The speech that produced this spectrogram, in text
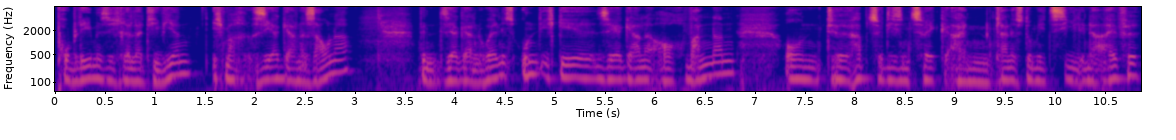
Probleme sich relativieren. Ich mache sehr gerne Sauna, bin sehr gerne Wellness und ich gehe sehr gerne auch wandern und äh, habe zu diesem Zweck ein kleines Domizil in der Eifel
